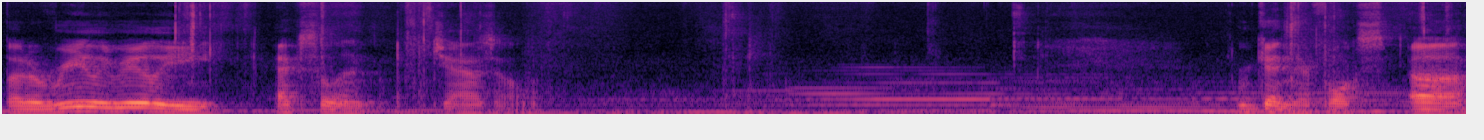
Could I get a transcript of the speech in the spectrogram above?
but a really, really excellent jazz album. We're getting there, folks. Uh,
